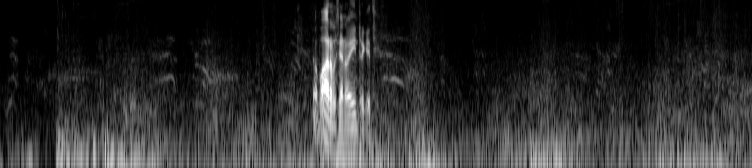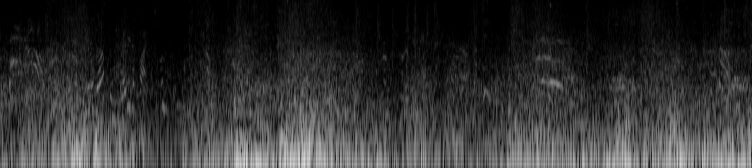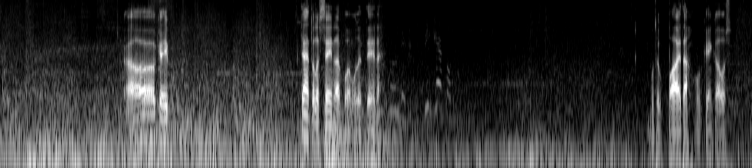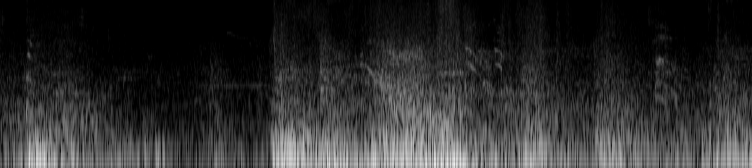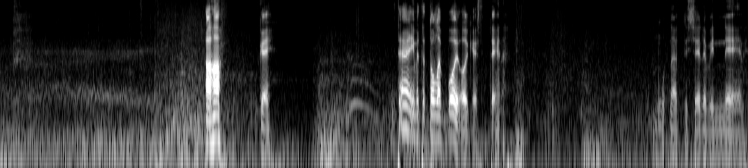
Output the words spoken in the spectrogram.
Ne on vaarallisia nuo intrikit. Okei. Okay. Mitähän tuolle seinälle voi muuten tehdä? Muuta kuin paeta oikein kauas. Aha. Okei. Okay. Mitä ihmettä tolle voi oikeesti tehdä? Mut näytti selvinneen.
